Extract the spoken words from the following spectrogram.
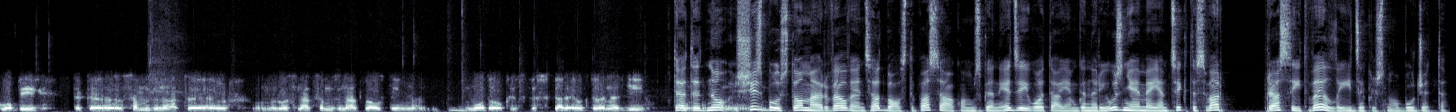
kopīgi samazināt un rosināt samazināt valstīm nodokļus, kas skar elektroenerģiju. Tātad, nu, šis būs tomēr vēl viens atbalsta pasākums gan iedzīvotājiem, gan arī uzņēmējiem. Cik tas var prasīt vēl līdzekļus no budžeta?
